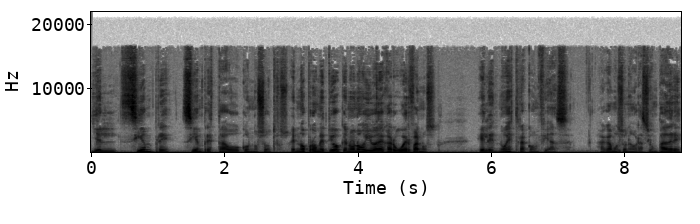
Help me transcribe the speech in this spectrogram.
y Él siempre, siempre ha estado con nosotros. Él no prometió que no nos iba a dejar huérfanos. Él es nuestra confianza. Hagamos una oración. Padre,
